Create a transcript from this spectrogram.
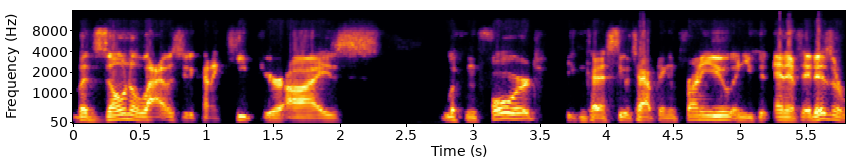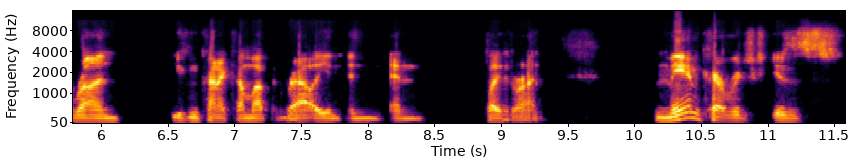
but zone allows you to kind of keep your eyes looking forward. You can kind of see what's happening in front of you, and you can. And if it is a run, you can kind of come up and rally and and, and play the run. Man coverage is,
